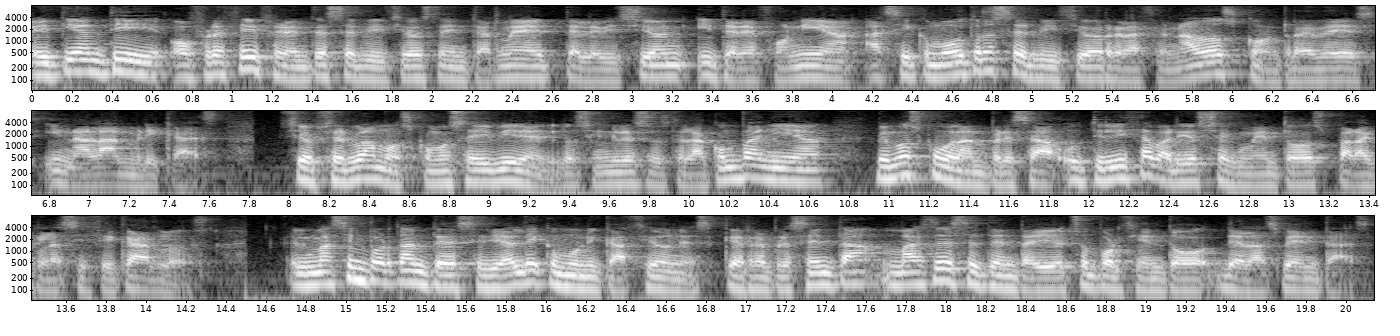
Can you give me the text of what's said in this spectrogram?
ATT ofrece diferentes servicios de Internet, televisión y telefonía, así como otros servicios relacionados con redes inalámbricas. Si observamos cómo se dividen los ingresos de la compañía, vemos cómo la empresa utiliza varios segmentos para clasificarlos. El más importante sería el de comunicaciones, que representa más del 78% de las ventas.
